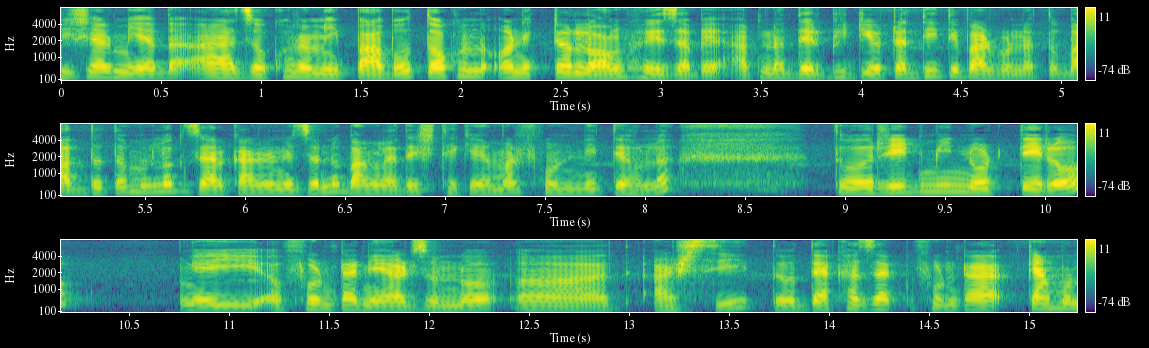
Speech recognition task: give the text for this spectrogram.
ভিসার মেয়াদ যখন আমি পাবো, তখন অনেকটা লং হয়ে যাবে। আপনাদের ভিডিওটা দিতে পারব না। তো বাধ্যতামূলক, যার কারণের জন্য বাংলাদেশ থেকে আমার ফোন নিতে হলো। তো রেডমি নোট তেরো এই ফোনটা নেওয়ার জন্য আসছি। তো দেখা যাক ফোনটা কেমন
